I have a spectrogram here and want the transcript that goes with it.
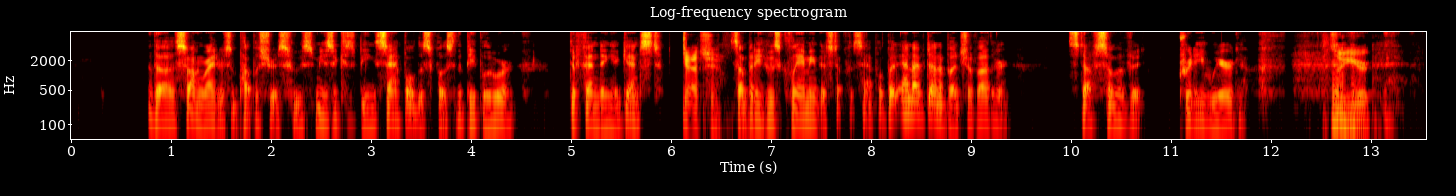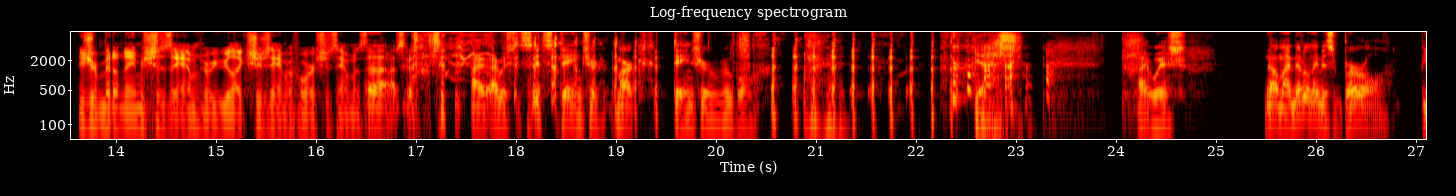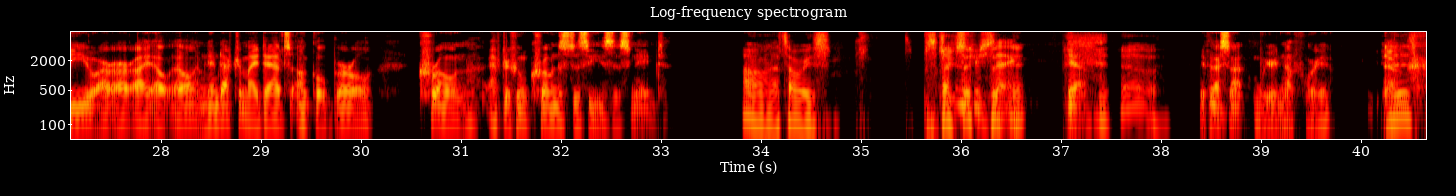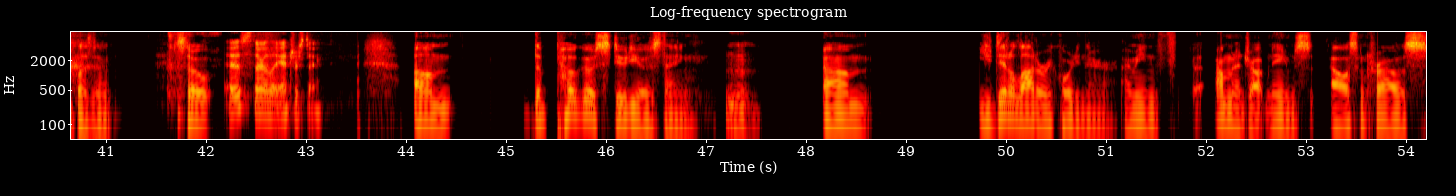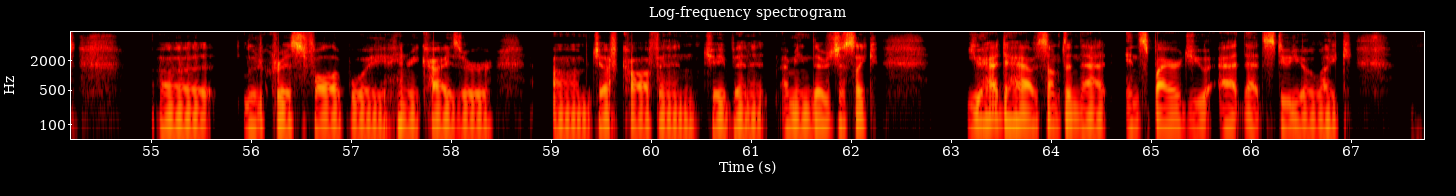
the songwriters and publishers whose music is being sampled, as opposed to the people who are defending against gotcha. somebody who's claiming their stuff was sampled. But and I've done a bunch of other stuff, some of it pretty weird. So you're is your middle name Shazam, or were you like Shazam before Shazam was? Uh, I, I, was. It's Danger, Mark Danger Rubel. yes. I wish. No, my middle name is Burrill, B U R R I L L. I'm named after my dad's uncle, Burrill Crohn, after whom Crohn's disease is named. Oh, that's always interesting. yeah. Oh. If that's not weird enough for you. Yeah. It is pleasant. So it is thoroughly interesting. Um, the Pogo Studios thing. Mm. Um, you did a lot of recording there. I mean, f- I'm going to drop names: Alison Krauss, uh, Ludacris, Fall Out Boy, Henry Kaiser, um, Jeff Coffin, Jay Bennett. I mean, there's just like you had to have something that inspired you at that studio, like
